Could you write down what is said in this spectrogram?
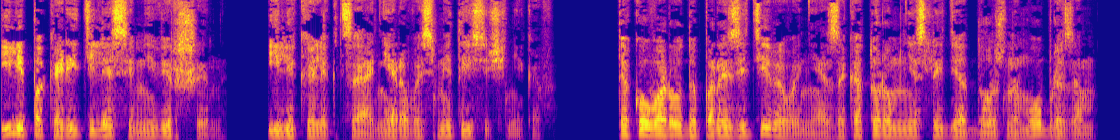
или покорителя семи вершин, или коллекционера восьмитысячников. Такого рода паразитирование, за которым не следят должным образом,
